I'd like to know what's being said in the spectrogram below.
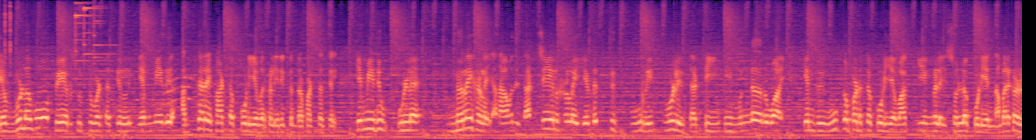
எவ்வளவோ பேர் சுற்றுவட்டத்தில் எம் மீது அக்கறை காட்டக்கூடியவர்கள் இருக்கின்ற பட்சத்தில் எம் மீது உள்ள நிறைகளை அதாவது நற்செயல்களை எடுத்து கூறி தூளில் தட்டி நீ முன்னேறுவாய் என்று ஊக்கப்படுத்தக்கூடிய வாக்கியங்களை சொல்லக்கூடிய நபர்கள்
